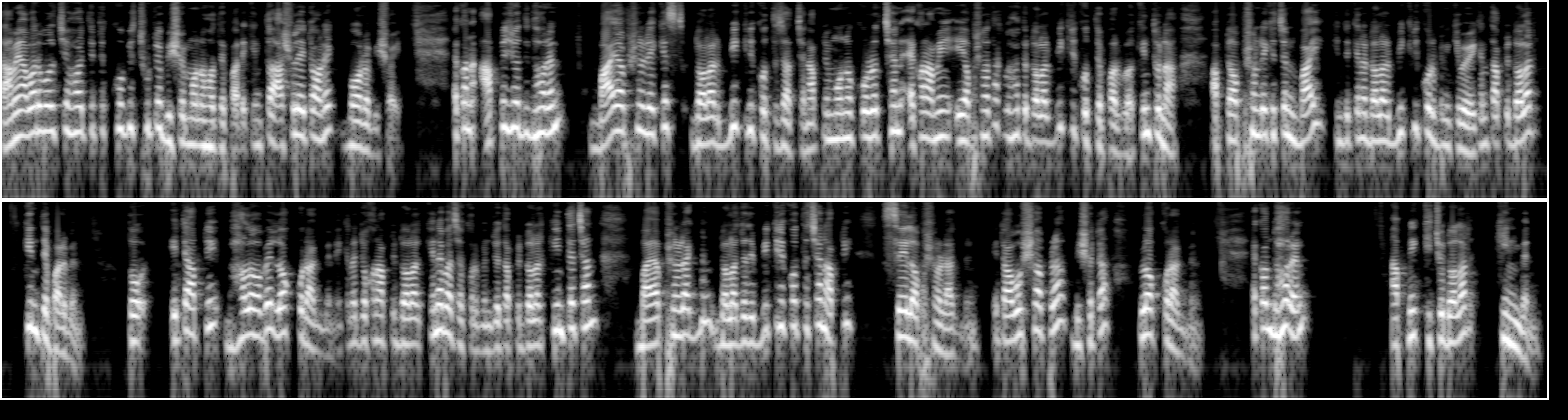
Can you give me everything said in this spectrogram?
তা আমি আবার বলছি, হয়তো এটা খুবই ছোট বিষয় মনে হতে পারে, কিন্তু আসলে এটা অনেক বড় বিষয়। এখন আপনি যদি ধরেন বাই অপশনে রেখে ডলার বিক্রি করতে চাচ্ছেন। আপনি মনে করছেন, এখন আমি এই অপশনে থাকলে হয়তো ডলার বিক্রি করতে পারব। কিন্তু না, আপনি অপশন রেখেছেন বাই কিন্তু কেন ডলার বিক্রি করবেন কীভাবে? কিন্তু আপনি ডলার কিনতে পারবেন। তো এটা আপনি ভালোভাবে লক্ষ্য রাখবেন। এখানে যখন আপনি ডলার কেনা বেচা করবেন, যদি আপনি ডলার কিনতে চান বাই অপশনে রাখবেন ডলার যদি বিক্রি করতে চান, আপনি সেল অপশন রাখবেন। এটা অবশ্যই আপনারা বিষয়টা লক্ষ্য রাখবেন। এখন ধরেন, আপনি কিছু ডলার কিনবেন।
